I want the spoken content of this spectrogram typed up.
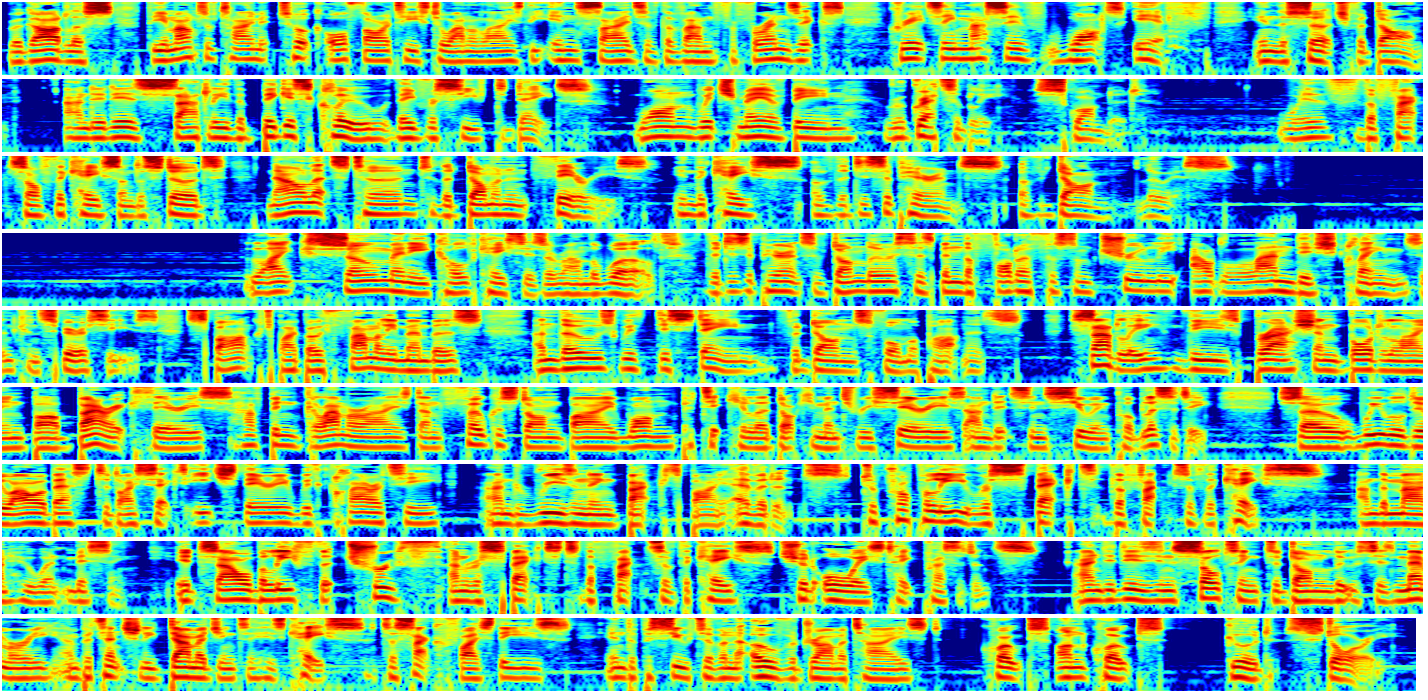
Regardless, the amount of time it took authorities to analyse the insides of the van for forensics creates a massive what if in the search for Don, and it is sadly the biggest clue they've received to date one which may have been, regrettably, squandered. With the facts of the case understood, now let's turn to the dominant theories in the case of the disappearance of Don Lewis. Like so many cold cases around the world, the disappearance of Don Lewis has been the fodder for some truly outlandish claims and conspiracies, sparked by both family members and those with disdain for Don's former partners. Sadly, these brash and borderline barbaric theories have been glamorized and focused on by one particular documentary series and its ensuing publicity, so we will do our best to dissect each theory with clarity and reasoning backed by evidence, to properly respect the facts of the case and the man who went missing. It's our belief that truth and respect to the facts of the case should always take precedence and it is insulting to Don Lewis's memory and potentially damaging to his case to sacrifice these in the pursuit of an over dramatized, quote unquote, good story.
